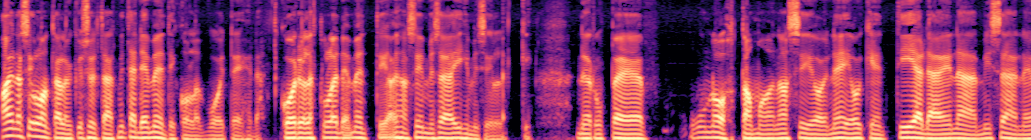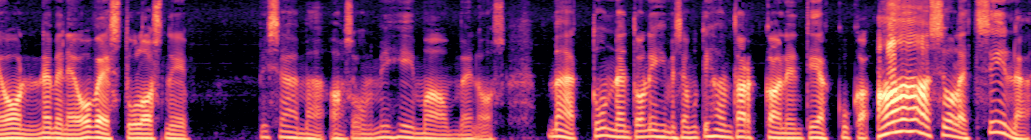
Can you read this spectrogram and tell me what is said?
Aina silloin tällöin kysytään, että mitä dementikolle voi tehdä. Koirille tulee dementtiä ihan simmisää ihmisillekin. Ne rupeaa unohtamaan asioita, ne ei oikein tiedä enää, missä ne on. Ne menee ovesta tulos, niin missä mä asun, mihin mä oon menossa. Mä tunnen ton ihmisen, mutta ihan tarkkaan en tiedä kuka. Aa, se olet sinä.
